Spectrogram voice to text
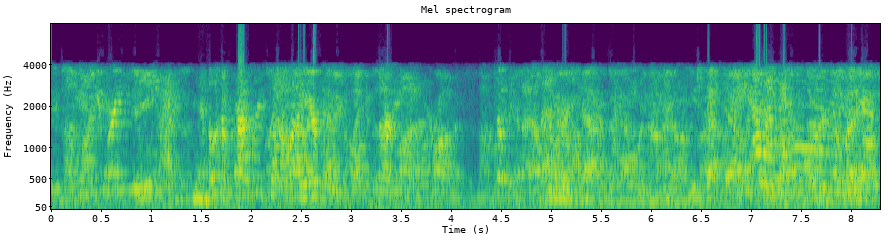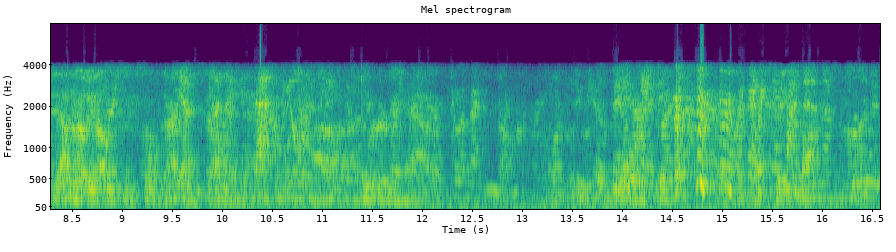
You bring me, the Every time I hear from him, like it's not mine, I promise, it's not So it's And I don't better. hear exactly that one, not mine. He's got the Yeah, alligator. I know. Else recently sold that. Yes, that's the only thing uh, I think we're- we're gonna have. Going back to Starbucks, right? Four, six, Okay, uh, like we state can find law. that enough in the line.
